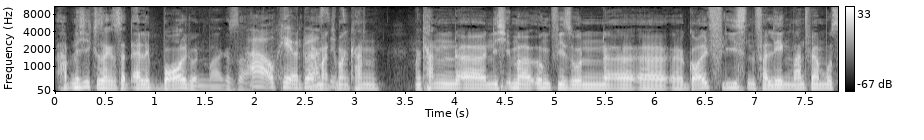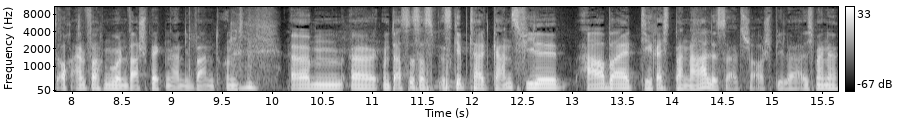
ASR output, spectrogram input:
hab nicht ich gesagt, das hat Alec Baldwin mal gesagt. Ah, okay. Und du er hast meinte, man kann man kann äh, nicht immer irgendwie so ein äh, äh, Goldfliesen verlegen. Manchmal muss auch einfach nur ein Waschbecken an die Wand. Und ähm, äh, und das ist das. Es gibt halt ganz viel Arbeit, die recht banal ist als Schauspieler. Ich meine,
